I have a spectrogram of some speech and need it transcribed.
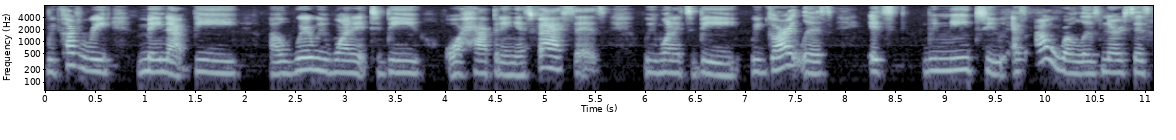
recovery may not be uh, where we want it to be or happening as fast as we want it to be. Regardless, it's we need to, as our role as nurses,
